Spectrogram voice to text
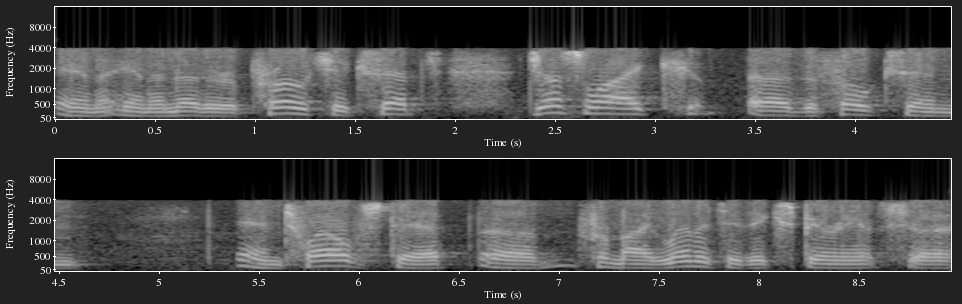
in in another approach. Except, just like uh, the folks in in 12 step, uh, from my limited experience uh,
